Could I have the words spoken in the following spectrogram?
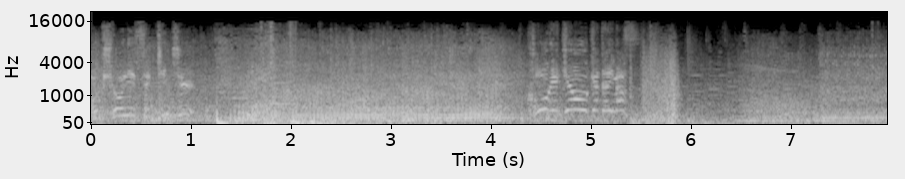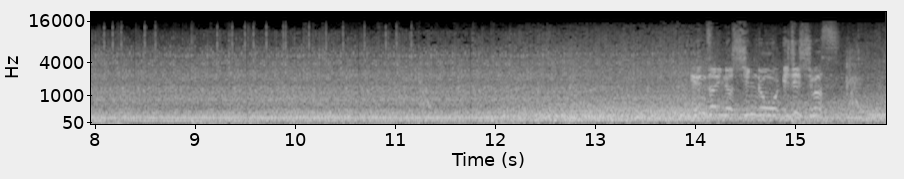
目標に接近中。進路を維持します。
